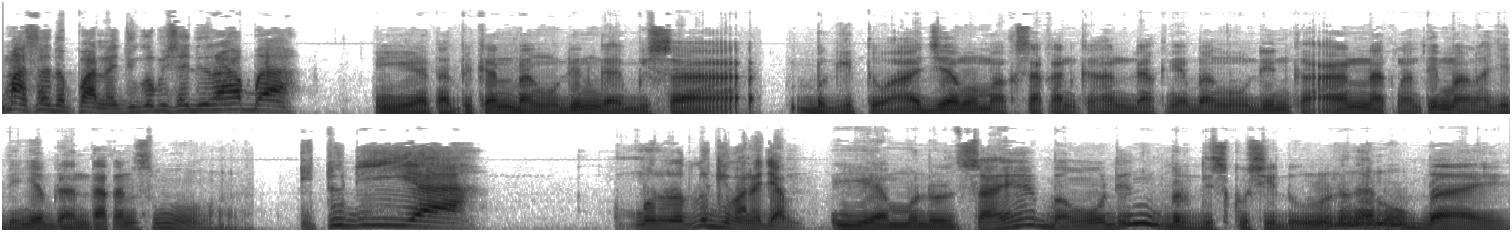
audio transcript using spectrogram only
Masa depannya juga bisa diraba. Iya, tapi kan Bang Udin nggak bisa begitu aja memaksakan kehendaknya Bang Udin ke anak. Nanti malah jadinya berantakan semua. Itu dia. Menurut lu gimana, Jam? Iya, menurut saya Bang Udin berdiskusi dulu dengan Ubay.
